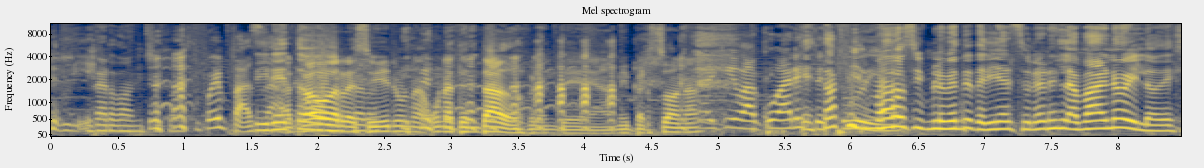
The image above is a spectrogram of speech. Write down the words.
Perdón, chicos. Fue pasar. Directo. Acabo de recibir una- un atentado frente a mi persona. Hay que evacuar este Está estudio. filmado, simplemente tenía el celular en la mano y lo dejé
